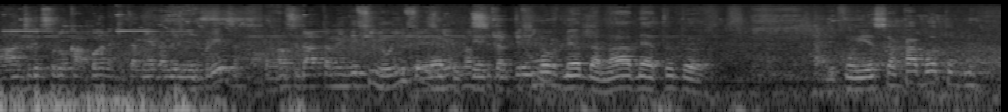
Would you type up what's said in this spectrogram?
a antiga Sorocabana, que também é da mesma empresa, a cidade também definiu. Infelizmente, é, nossa cidade definiu. um movimento danado, né? Tudo. E com isso acabou tudo. Né?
